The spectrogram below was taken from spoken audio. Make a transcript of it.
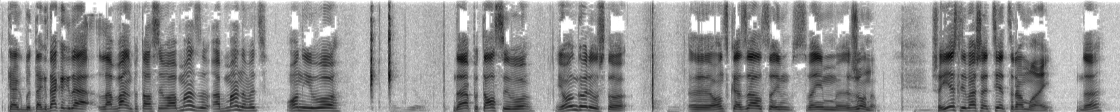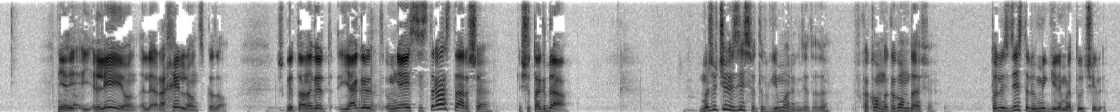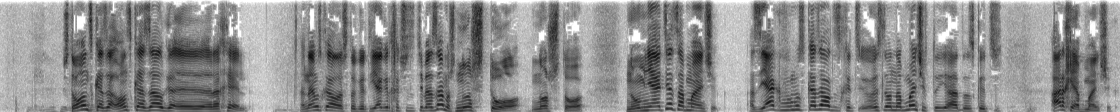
как бы тогда, когда Лаван пытался его обманывать, он его, да, пытался его, и он говорил, что э, он сказал своим, своим э, женам, что если ваш отец Рамай, да, не, Лей он, Рахель он сказал, говорит, она говорит, я, говорит, у меня есть сестра старшая, еще тогда. Мы же учили здесь, это в Геморе где-то, да? В каком, на каком дафе? То ли здесь, то ли в Мигиле, мы это учили. Что он сказал? Он сказал э, Рахель. Она ему сказала, что, говорит, я, говорит, хочу за тебя замуж. Но что? Но что? Но у меня отец обманщик. А Яков ему сказал, так сказать, если он обманщик, то я, так сказать, архи-обманщик.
